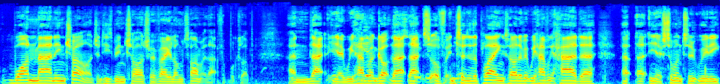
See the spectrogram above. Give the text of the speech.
one man in charge, and he's been in charge for a very long time at that football club. And that you know we haven't got that that sort of in terms of the playing side of it. We haven't had a, a, a you know someone to really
